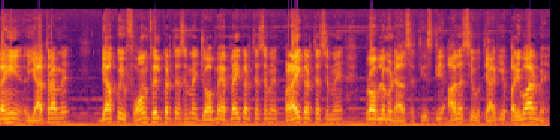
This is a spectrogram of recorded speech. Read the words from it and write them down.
कहीं यात्रा में, या कोई फॉर्म फिल करते समय जॉब में अप्लाई करते समय, पढ़ाई करते समय प्रॉब्लम में डाल सकती है। इसलिए आलस्य वो त्यागी परिवार में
